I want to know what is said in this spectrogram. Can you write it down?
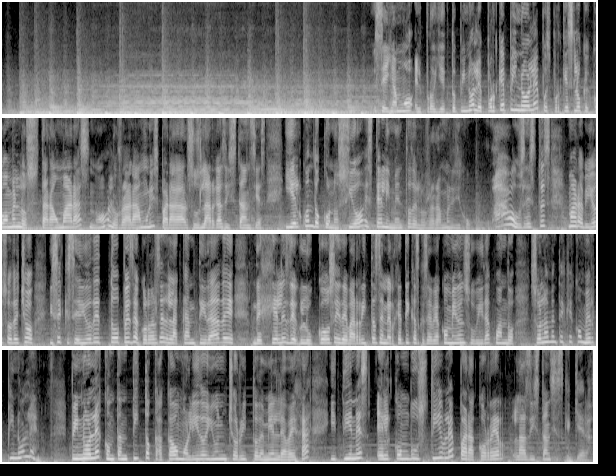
Se llamó el proyecto Pinole. ¿Por qué Pinole? Pues porque es lo que comen los tarahumaras, ¿no? Los rarámuris para sus largas distancias. Y él cuando conoció este alimento de los rarámuris dijo, wow, esto es maravilloso. De hecho, dice que se dio de topes de acordarse de la cantidad de, de geles de glucosa y de barritas energéticas que se había comido en su vida cuando solamente hay que comer pinole. Pinole con tantito cacao molido y un chorrito de miel de abeja y tienes el combustible para correr las distancias que quieras.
